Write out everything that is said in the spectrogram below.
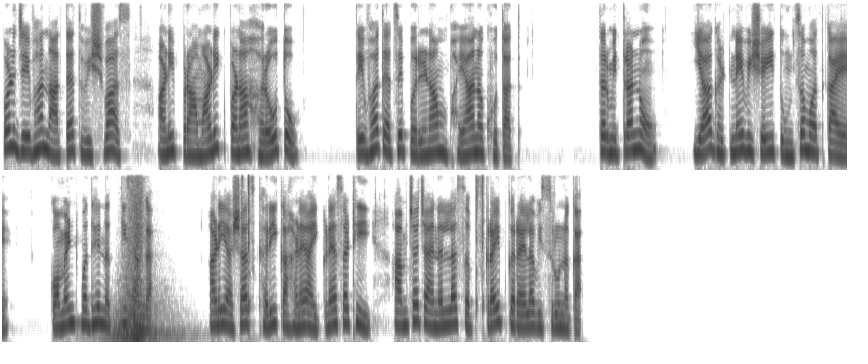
पण जेव्हा नात्यात विश्वास आणि प्रामाणिकपणा हरवतो तेव्हा त्याचे परिणाम भयानक होतात. तर मित्रांनो या घटनेविषयी तुमचं मत काय आहे? कॉमेंटमध्ये नक्की सांगा. आणि अशाच खरी कहाण्या ऐकण्यासाठी आमच्या चॅनलला सबस्क्राईब करायला विसरू नका.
